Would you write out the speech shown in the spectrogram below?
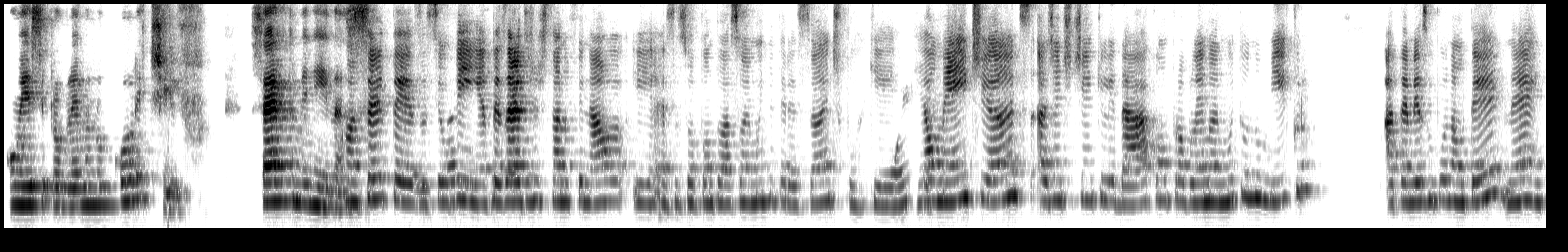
com esse problema no coletivo. Certo, meninas? Com certeza, Silvinha. Apesar de a gente estar no final, e essa sua pontuação é muito interessante, porque muito. realmente antes a gente tinha que lidar com o problema muito no micro, até mesmo por não ter né,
